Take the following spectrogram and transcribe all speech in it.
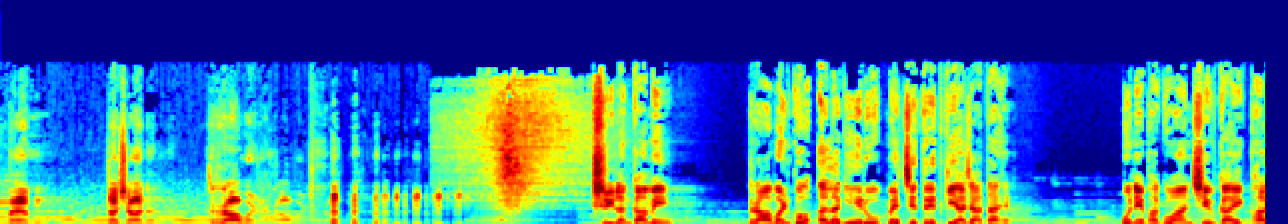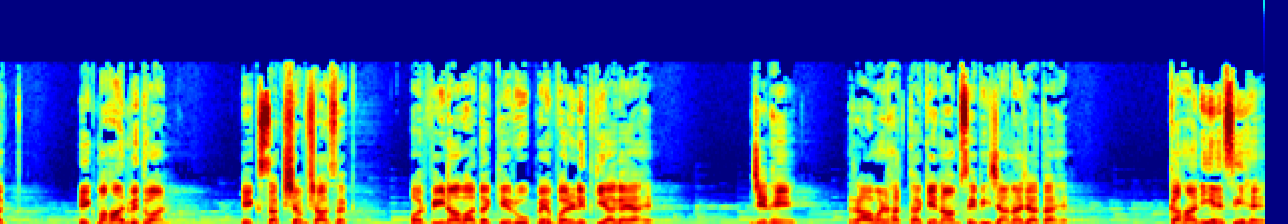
मैं हूँ दशानंद रावण रावण। श्रीलंका में रावण को अलग ही रूप में चित्रित किया जाता है। उन्हें भगवान शिव का एक भक्त एक महान विद्वान एक सक्षम शासक और वीणा वादक के रूप में वर्णित किया गया है, जिन्हें रावण हत्था के नाम से भी जाना जाता है। कहानी ऐसी है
